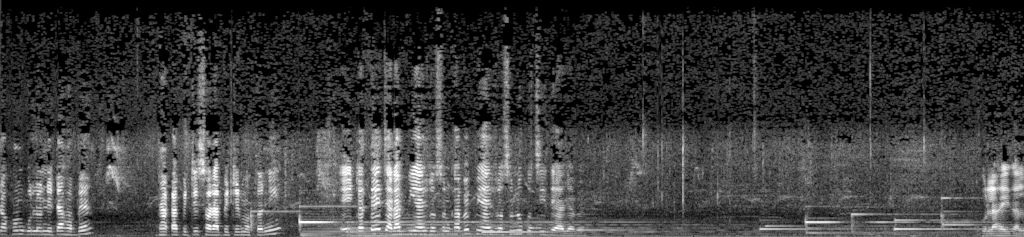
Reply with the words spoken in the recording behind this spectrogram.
এরকম গুলনিটা হবে। ঢাকা পিঠি, সরা পিঠির মতনই। এইটাতে যারা পেঁয়াজ, রসুন খাবে, পেঁয়াজ, রসুনও কুচিয়ে দেওয়া যাবে। গোলা হয়ে গেল।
